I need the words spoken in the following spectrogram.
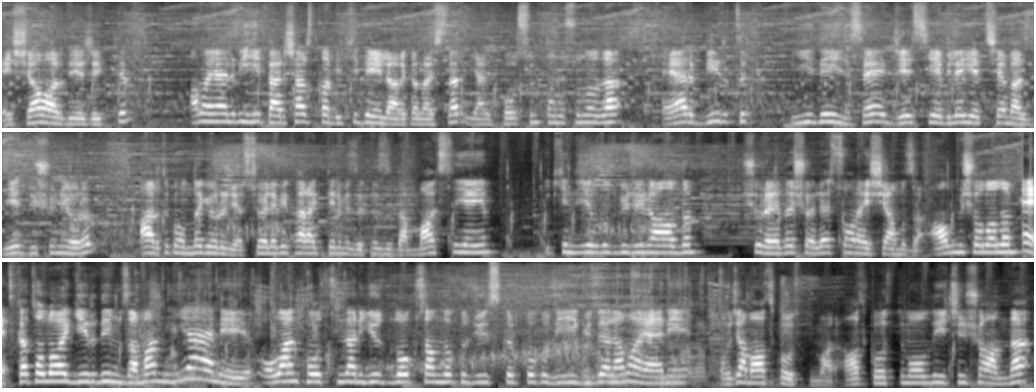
eşya var diyecektim. Ama yani bir hiper şarj tabii ki değil arkadaşlar. Yani kostüm konusunda da eğer bir tık iyi değilse Jesse'ye bile yetişemez diye düşünüyorum. Artık onu da göreceğiz. Şöyle bir karakterimizi hızlıdan maxlayayım. İkinci yıldız gücünü aldım. Şuraya da şöyle son eşyamızı almış olalım. Evet kataloğa girdiğim zaman yani olan kostümler 199 149 iyi güzel ama yani hocam az kostüm var. Az kostüm olduğu için şu anda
